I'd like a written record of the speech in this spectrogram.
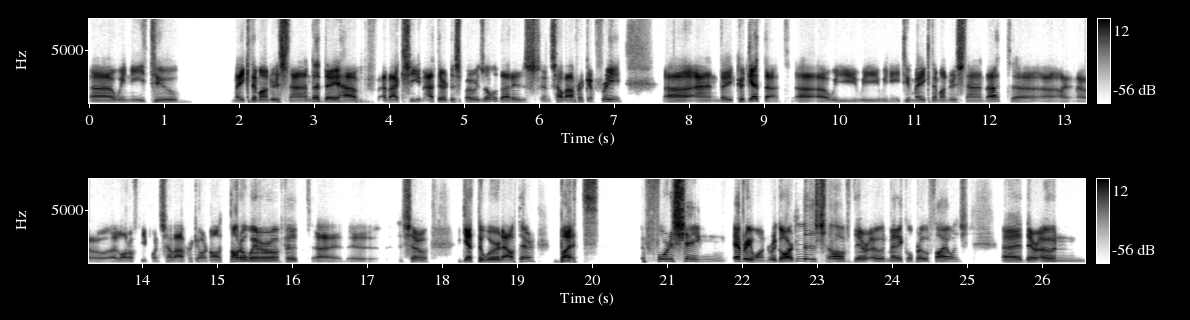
Uh, we need to make them understand that they have a vaccine at their disposal that is in South Africa free, uh, and they could get that. Uh, we, we, we need to make them understand that. Uh, I know a lot of people in South Africa are not, not aware of it. Uh, so get the word out there. But forcing everyone, regardless of their own medical profiles, uh, their own,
